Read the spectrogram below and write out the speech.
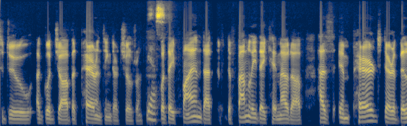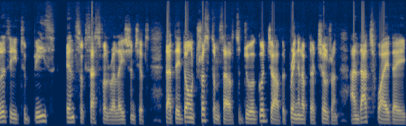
to do a good job at parenting their children. Yes. But they find that the family they came out of has impaired their ability to be in successful relationships that they don't trust themselves to do a good job at bringing up their children. And that's why they,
